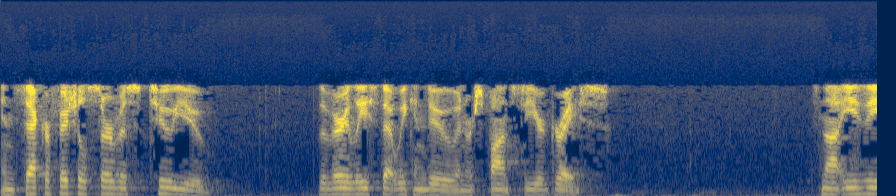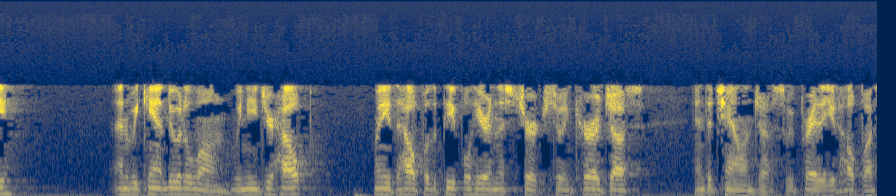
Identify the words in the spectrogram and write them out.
in sacrificial service to you, the very least that we can do in response to your grace. It's not easy, and we can't do it alone. We need your help. We need the help of the people here in this church to encourage us and to challenge us. We pray that you'd help us.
